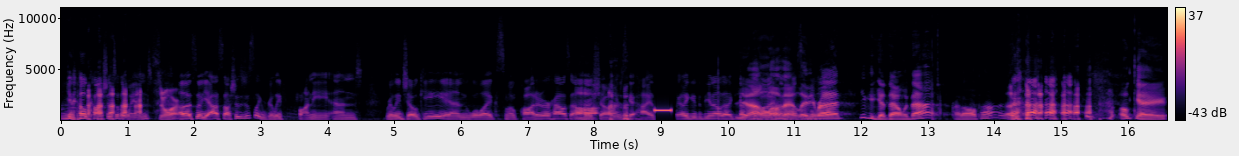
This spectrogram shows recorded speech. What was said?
you know, caution to the wind. Sure. Uh, so yeah, Sasha's just like really funny and really jokey, and we'll like smoke pot at her house after Uh-huh. a show and just get high as like you know like that's yeah, I love at it. Lady Allure. Red, you can get down with that. At all times. Okay,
